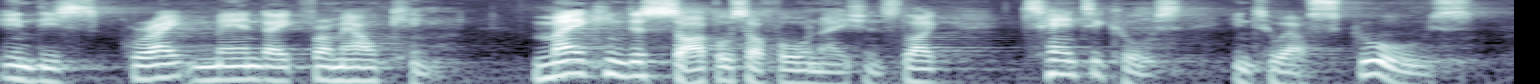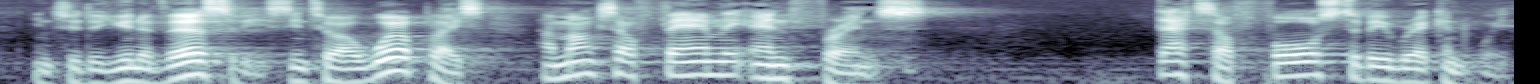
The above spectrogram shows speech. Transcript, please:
in this great mandate from our King, making disciples of all nations, like tentacles into our schools, into the universities, into our workplace, amongst our family and friends. That's a force to be reckoned with.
